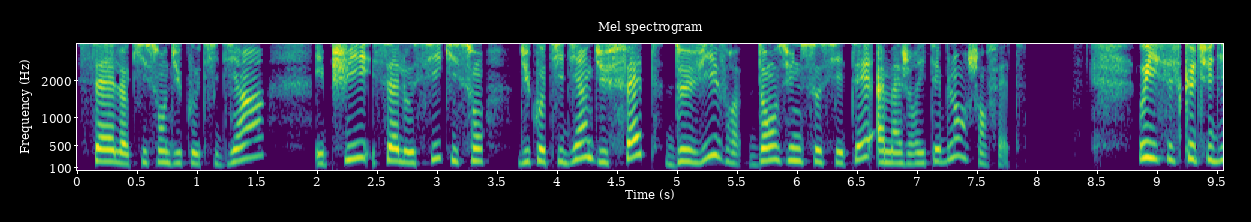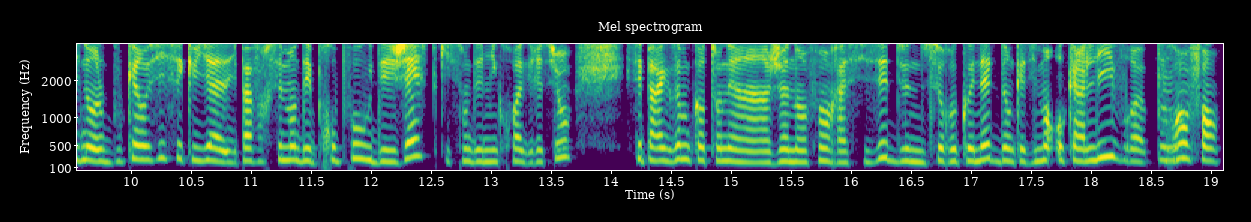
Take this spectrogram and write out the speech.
celles qui sont du quotidien, et puis celles aussi qui sont du quotidien du fait de vivre dans une société à majorité blanche en fait. Oui, c'est ce que tu dis dans le bouquin aussi, c'est qu'il n'y a pas forcément des propos ou des gestes qui sont des micro-agressions. C'est par exemple quand on est un jeune enfant racisé de ne se reconnaître dans quasiment aucun livre pour mmh. enfants.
